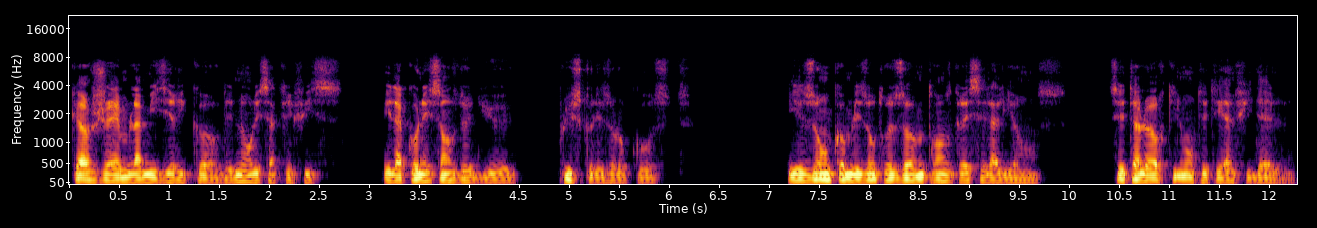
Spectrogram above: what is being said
Car j'aime la miséricorde et non les sacrifices, et la connaissance de Dieu plus que les holocaustes. Ils ont, comme les autres hommes, transgressé l'alliance. C'est alors qu'ils m'ont été infidèles.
